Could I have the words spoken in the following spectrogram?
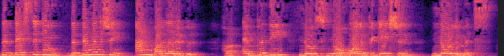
the destitute, the diminishing and vulnerable. Her empathy knows no qualification, no limits.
